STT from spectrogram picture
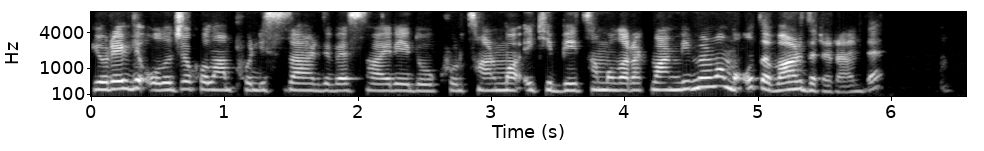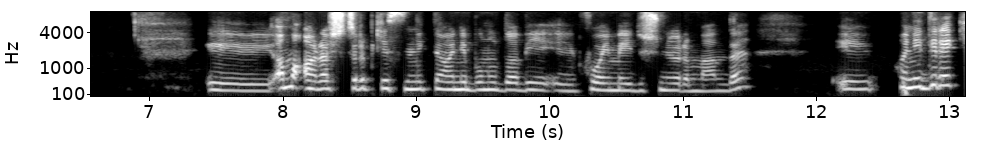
görevli olacak olan polislerdi vesaireydi o kurtarma ekibi tam olarak var mı bilmiyorum ama o da vardır herhalde. Ee, ama araştırıp kesinlikle hani bunu da bir e, koymayı düşünüyorum ben de e, hani direkt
